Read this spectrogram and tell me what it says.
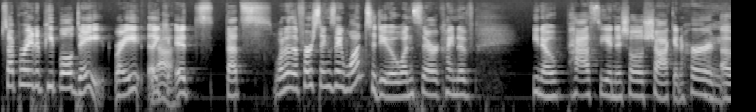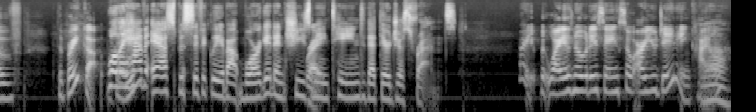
separated people date, right? Like Yeah. it's that's one of the first things they want to do once they're kind of, you know, past the initial shock and hurt of the breakup. Well, they have asked specifically about Morgan, and she's Right. maintained that they're just friends. right. But why is nobody saying so are you dating, Kyle?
